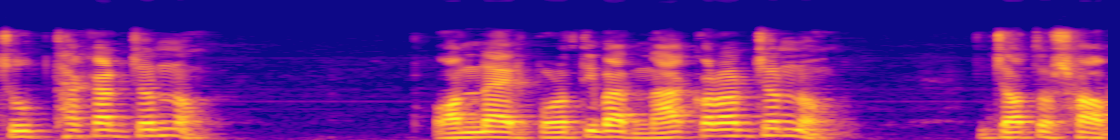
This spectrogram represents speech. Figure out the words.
চুপ থাকার জন্য, অন্যায়ের প্রতিবাদ না করার জন্য যত সব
